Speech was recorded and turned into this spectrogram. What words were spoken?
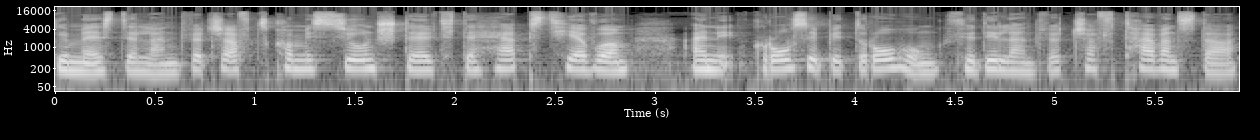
Gemäß der Landwirtschaftskommission stellt der Herbstheerwurm eine große Bedrohung für die Landwirtschaft Taiwans dar,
